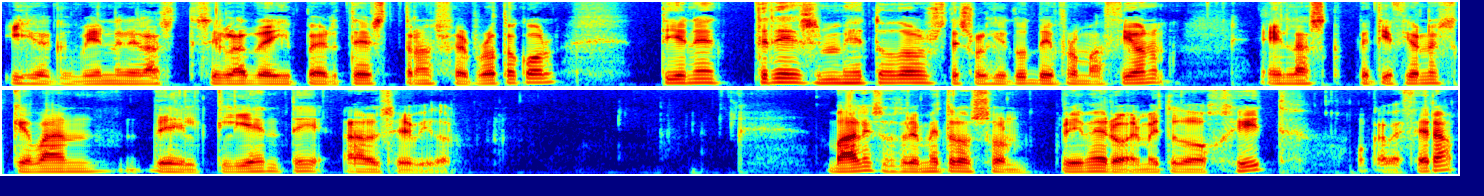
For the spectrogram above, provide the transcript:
y que viene de las siglas de Hypertext Transfer Protocol, tiene tres métodos de solicitud de información en las peticiones que van del cliente al servidor. ¿Vale? Esos tres métodos son, primero, el método HIT o cabecera,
